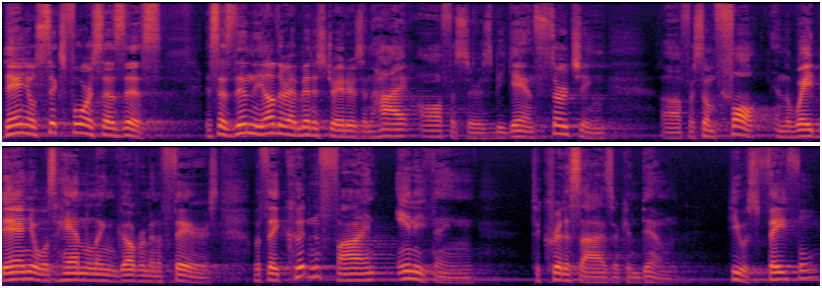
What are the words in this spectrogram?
Daniel 6 4 says this it says, Then the other administrators and high officers began searching uh, for some fault in the way Daniel was handling government affairs, but they couldn't find anything to criticize or condemn. He was faithful,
